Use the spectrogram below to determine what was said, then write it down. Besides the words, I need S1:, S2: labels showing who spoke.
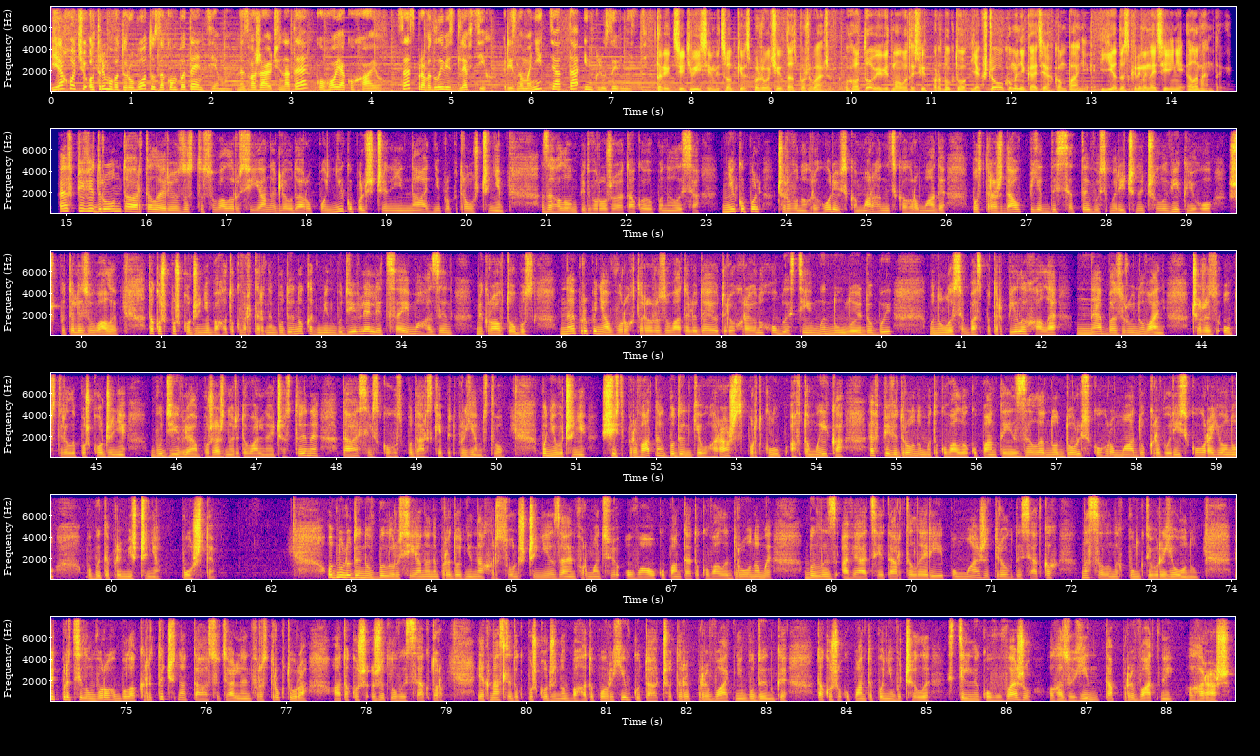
S1: Я хочу отримувати роботу за компетенціями, незважаючи на те, кого я кохаю. Це справедливість для всіх, різноманіття та інклюзивність.
S2: 38% споживачів та споживачок готові відмовитись від продукту, якщо у комунікаціях компанії є дискримінаційні елементи.
S3: ФПВ-дрон та артилерію застосували росіяни для удару по Нікопольщині на Дніпропетровщині. Загалом під ворожою атакою опинилися Нікополь, Червоногригорівська, Марганицька громади. Постраждав 58-річний чоловік. Його шпиталізували. Також пошкоджені багатоквартирний будинок, адмінбудівля, ліцей, магазин, мікроавтобус. Не припиняв ворог тероризувати людей у трьох районах області і минулої доби. Минулося без потерпілих, але не без руйнувань. Через обстріли пошкоджені будівля пожежно-рятувальної частини та сільськогосподарське підприємство. Понівечені шість приватних будинків, гараж, спортклуб, автомийка. ФПВ-дроном атакували окупанти із Зеленодольську громаду, Криворізького району, побите приміщення пошти. Одну людину вбили росіяни напередодні на Херсонщині. За інформацією ОВА, окупанти атакували дронами, били з авіації та артилерії по майже трьох десятках населених пунктів регіону. Під прицілом ворога була критична та соціальна інфраструктура, а також житловий сектор. Як наслідок пошкоджено багатоповерхівку та чотири приватні будинки. Також окупанти понівечили стільникову вежу, газогін та приватний гараж.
